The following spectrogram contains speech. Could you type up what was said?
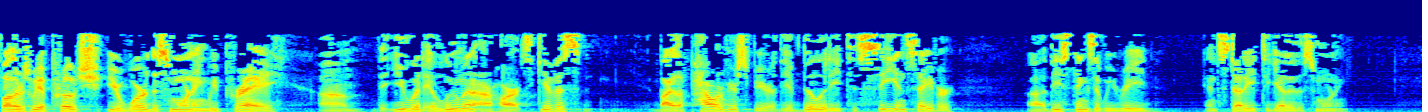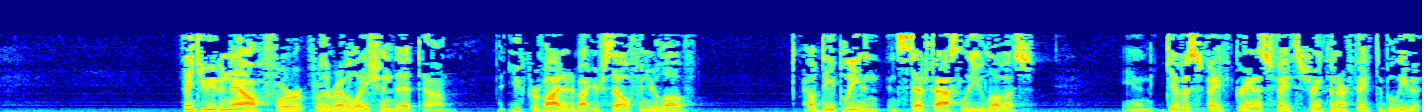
Father, as we approach your word this morning, we pray um, that you would illumine our hearts. Give us by the power of your Spirit, the ability to see and savor uh, these things that we read and study together this morning. Thank you even now for, for the revelation that, um, that you've provided about yourself and your love, how deeply and, and steadfastly you love us. And give us faith, grant us faith, strengthen our faith to believe it,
